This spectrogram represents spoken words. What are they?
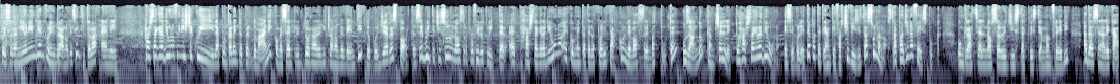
Questo era Neon Indian con il brano che si intitola Annie. Hashtag Radio 1 finisce qui, l'appuntamento è per domani, come sempre intorno alle 19.20, dopo il GR Sport. Seguiteci sul nostro profilo Twitter, at hashtag Radio 1 e commentate l'attualità con le vostre battute usando cancelletto hashtag Radio 1. E se volete potete anche farci visita sulla nostra pagina Facebook. Un grazie al nostro regista Cristian Manfredi, ad Arsenale K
